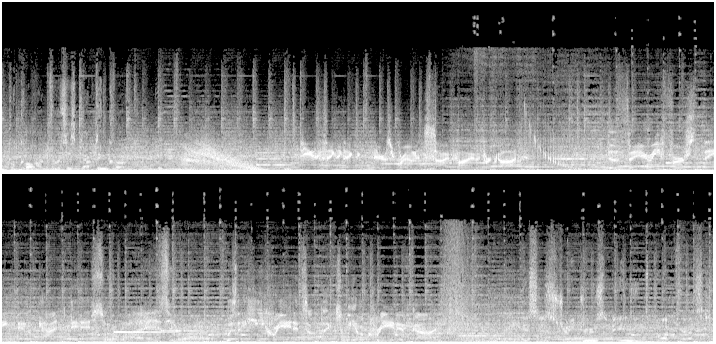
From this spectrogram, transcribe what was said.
Captain Picard versus Captain Kirk. Do you think that there's room in sci-fi for God? The very first thing that God did was that He created something. So we have a creative God. This is Strangers and Aliens Podcast.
